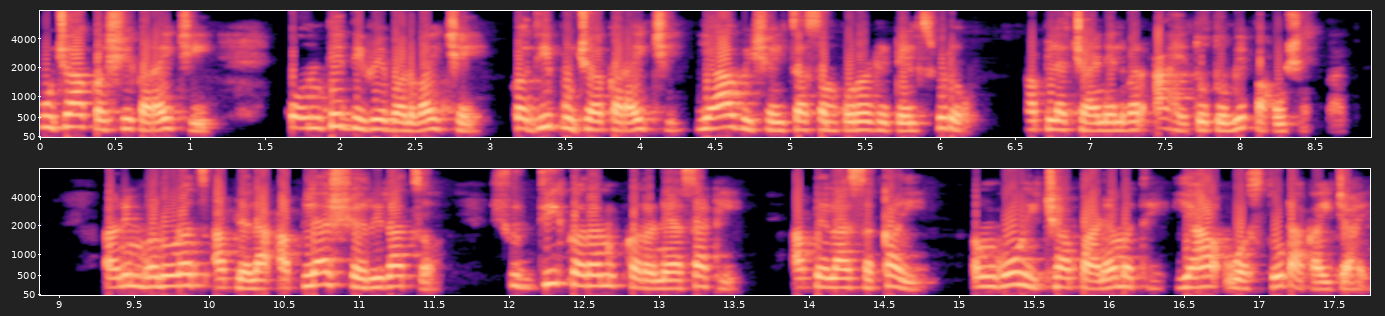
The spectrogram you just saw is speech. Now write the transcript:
पूजा कशी करायची? कोणते दिवे बनवायचे? कधी पूजा करायची? याविषयीचा संपूर्ण डिटेल्स व्हिडिओ आपल्या चॅनेलवर आहे तो तुम्ही पाहू शकता. आणि म्हणूनच आपल्याला आपल्या शरीराचं शुद्धीकरण करण्यासाठी आपल्याला सकाळी अंघोळीच्या पाण्यामध्ये या वस्तू टाकायच्या आहेत.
